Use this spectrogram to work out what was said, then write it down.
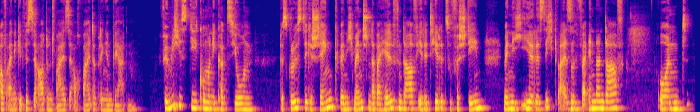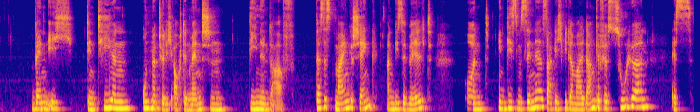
auf eine gewisse Art und Weise auch weiterbringen werden. Für mich ist die Kommunikation das größte Geschenk, wenn ich Menschen dabei helfen darf, ihre Tiere zu verstehen, wenn ich ihre Sichtweisen verändern darf und wenn ich den Tieren und natürlich auch den Menschen dienen darf. Das ist mein Geschenk an diese Welt. Und in diesem Sinne sage ich wieder mal Danke fürs Zuhören. Es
